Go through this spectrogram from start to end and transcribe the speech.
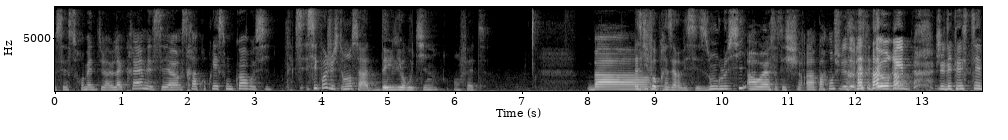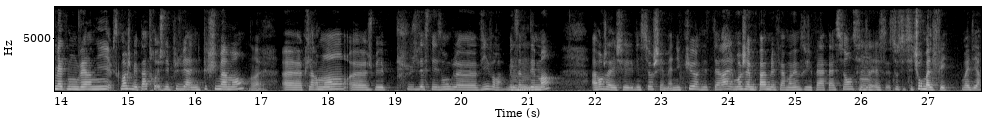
c'est se remettre de la, la crème et c'est euh, se réapproprier son corps aussi. C'est quoi justement sa daily routine, en fait? Bah. Parce qu'il faut préserver ses ongles aussi. Ah ouais, ça c'est chiant. Alors par contre, je suis désolée, c'était horrible. J'ai détesté mettre mon vernis parce que moi je mets pas trop, je n'ai plus de vernis depuis que je suis maman. Ouais. Euh, clairement, euh, je mets plus, je laisse mes ongles euh, vivre, mes Mhm. ongles des mains. Avant, j'allais chez, bien sûr, chez la manucure, etc. Et moi, j'aime pas me les faire moi-même parce que j'ai pas la patience. Mhm. C'est- toujours mal fait, on va dire.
